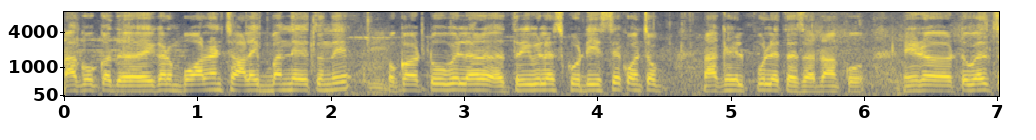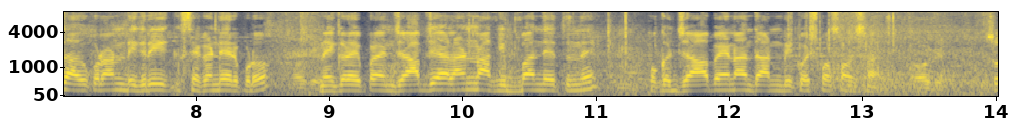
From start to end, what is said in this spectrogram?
నాకు ఒక ఇక్కడ పోవాలంటే చాలా ఇబ్బంది అవుతుంది. ఒక two wheeler three wheeler scooty ఇస్తే కొంచెం నాకు హెల్ప్ఫుల్ అవుతుంది సార్ నాకు. నేను ట్వెల్త్ చదువుకున్నాను డిగ్రీ సెకండ్ ఇయర్ ఇప్పుడు. నేను ఇక్కడ ఇప్పుడు జాబ్ చేయాలని నాకు ఇబ్బంది అవుతుంది. ఒక జాబ్ అయినా దాని రిక్వెస్ట్ కోసం వచ్చాను. ఓకే. సో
